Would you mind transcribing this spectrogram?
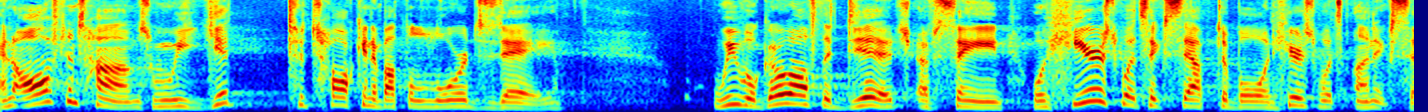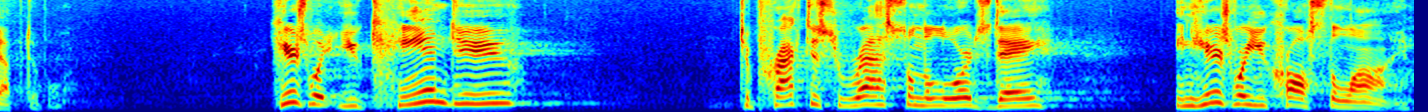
And oftentimes, when we get to talking about the Lord's Day, we will go off the ditch of saying, well, here's what's acceptable and here's what's unacceptable. Here's what you can do to practice rest on the Lord's day, and here's where you cross the line.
